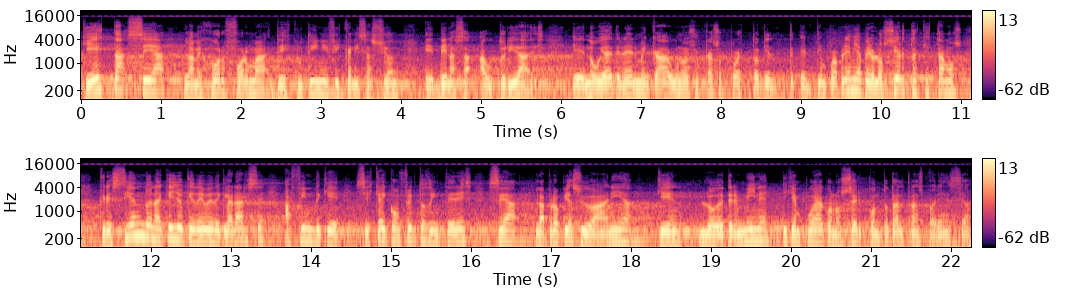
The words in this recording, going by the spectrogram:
que esta sea la mejor forma de escrutinio y fiscalización eh, de las autoridades. Eh, no voy a detenerme en cada uno de esos casos, puesto que el, tiempo apremia, pero lo cierto es que estamos creciendo en aquello que debe declararse a fin de que, si es que hay conflictos de interés, sea la propia ciudadanía quien lo determine y quien pueda conocer con total transparencia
